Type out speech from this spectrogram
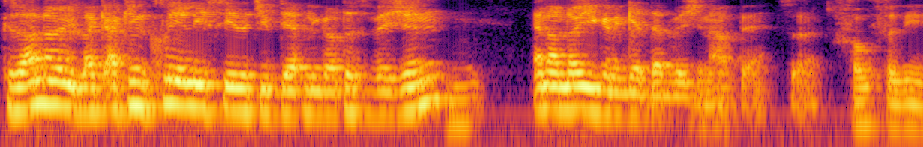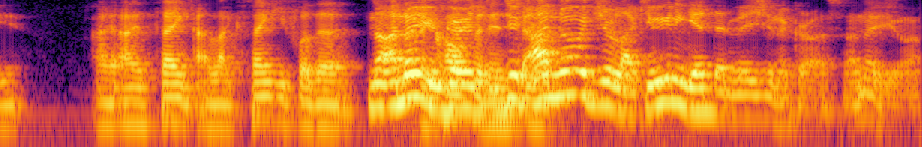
because I know like I can clearly see that you've definitely got this vision, Mm-hmm. and I know you're gonna get that vision out there. So Hopefully, I, I thank I like thank you for the no, I know you're going to, dude. yeah. I know what you're like. You're gonna get that vision across. I know you are.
